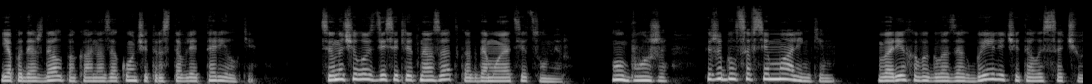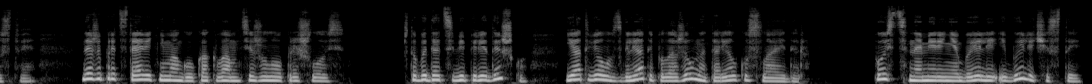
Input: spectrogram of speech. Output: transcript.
Я подождал, пока она закончит расставлять тарелки. Все началось десять лет назад, когда мой отец умер. «О, боже, ты же был совсем маленьким!» В ореховых глазах Бейли читалось сочувствие. «Даже представить не могу, как вам тяжело пришлось. Чтобы дать себе передышку, я отвел взгляд и положил на тарелку слайдер. Пусть намерения Белли и были чисты,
